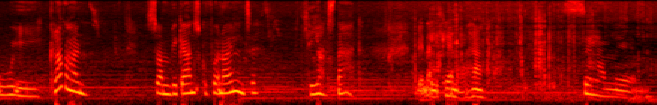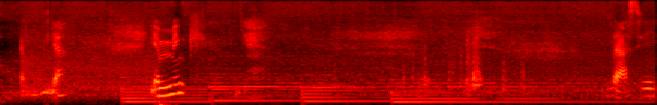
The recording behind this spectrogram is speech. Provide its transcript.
ude i Klokkerholm, som vi gerne skulle få nøglen til. Lige om snart. Vender lige kameraet her. Selvom, øh, ja, ja. Mink. Ja. Lad os sige.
